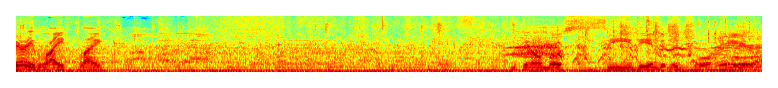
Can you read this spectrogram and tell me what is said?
very lifelike. You can almost see the individual hairs.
